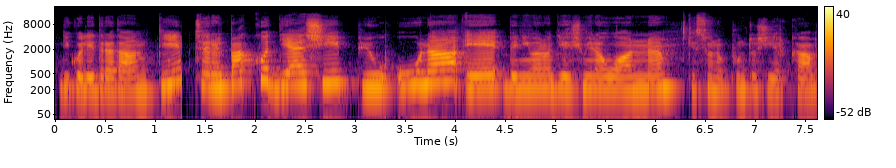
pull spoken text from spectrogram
di quelle idratanti. C'era il pacco 10 più una e venivano 10.000 won, che sono appunto circa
